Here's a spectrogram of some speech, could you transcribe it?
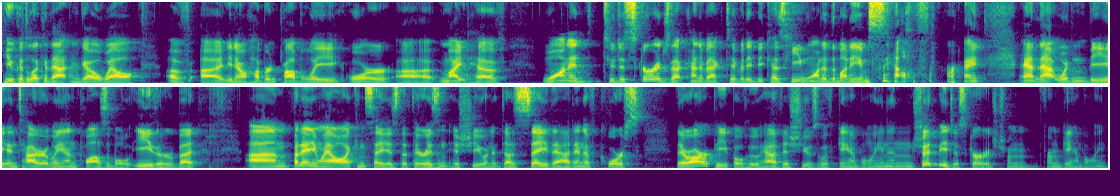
you could look at that and go, well, of uh, you know Hubbard probably or uh, might have wanted to discourage that kind of activity because he wanted the money himself, right? And that wouldn't be entirely unplausible either. But um, but anyway, all I can say is that there is an issue, and it does say that. And of course, there are people who have issues with gambling and should be discouraged from from gambling.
